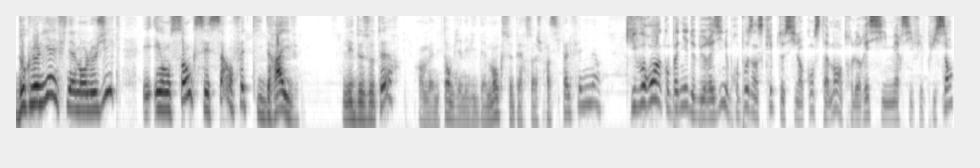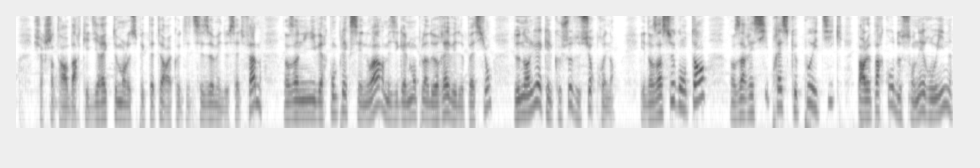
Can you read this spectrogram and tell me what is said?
Donc le lien est finalement logique, et, on sent que c'est ça en fait qui drive les deux auteurs, en même temps bien évidemment que ce personnage principal féminin. Kivoron, accompagné de Burezi, nous propose un script oscillant constamment entre le récit immersif et puissant, cherchant à embarquer directement le spectateur à côté de ces hommes et de cette femme, dans un univers complexe et noir, mais également plein de rêves et de passions, donnant lieu à quelque chose de surprenant. Et dans un second temps, dans un récit presque poétique par le parcours de son héroïne,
